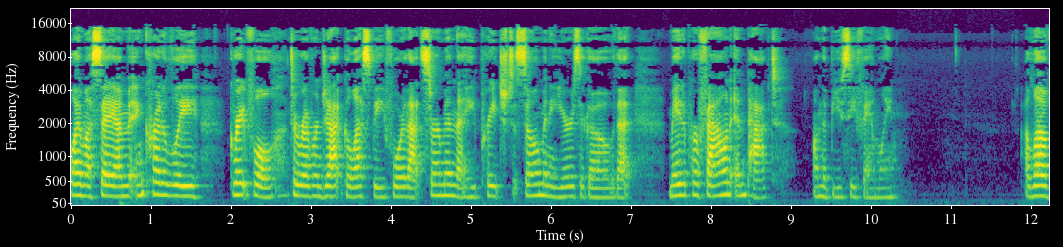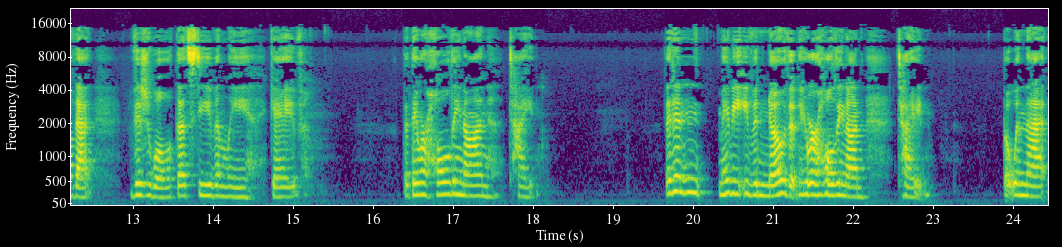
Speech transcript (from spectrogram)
Well, I must say, I'm incredibly grateful to Reverend Jack Gillespie for that sermon that he preached so many years ago that made a profound impact on the Busey family. I love that visual that Steve and Lee gave, that they were holding on tight. They didn't maybe even know that they were holding on tight. But when that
